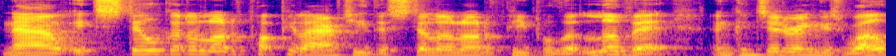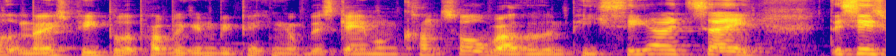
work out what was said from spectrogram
Now, it's still got a lot of popularity, there's still a lot of people that love it, and considering as well that most people are probably going to be picking up this game on console rather than PC, I'd say this is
